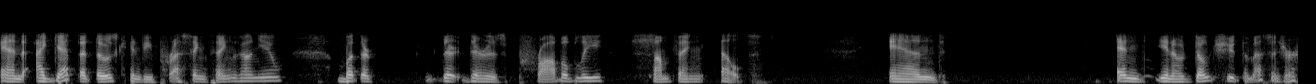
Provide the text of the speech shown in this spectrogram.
And I get that those can be pressing things on you, but there there there is probably something else. And and you know, don't shoot the messenger.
